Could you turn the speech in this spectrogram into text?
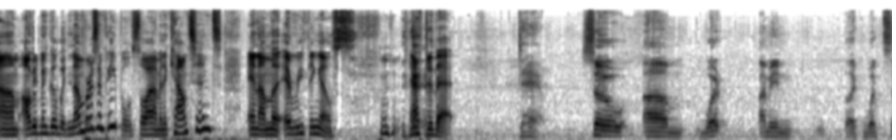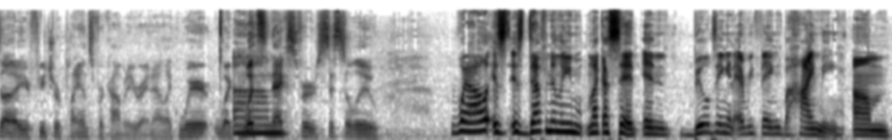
Um, always been good with numbers and people, so I'm an accountant and I'm a everything else. After that, Damn. So, um, what? I mean, like, what's uh, your future plans for comedy right now? Like, where? Like, what's Um, next for Sista Lu? Well, it's it's definitely like I said in building and everything behind me. Um,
